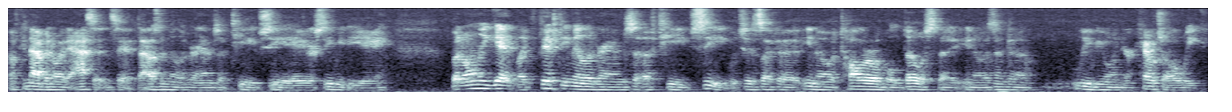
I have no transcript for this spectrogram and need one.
of cannabinoid acid and say a thousand milligrams of THCA or CBDA, but only get like 50 milligrams of THC, which is like a you know a tolerable dose that you know isn't gonna leave you on your couch all week.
